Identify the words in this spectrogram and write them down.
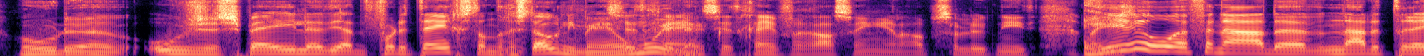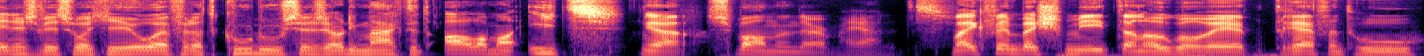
hoe, de, hoe ze spelen. Ja, voor de tegenstander is het ook niet meer heel zit moeilijk. Geen, er zit geen verrassing in, absoluut niet. Maar je- Heel even na de, na de trainerswissel had je heel even dat Kudus en zo. Die maakt het allemaal iets ja. spannender. Maar ja, dat is... Maar ik vind bij Schmid dan ook wel weer treffend hoe,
